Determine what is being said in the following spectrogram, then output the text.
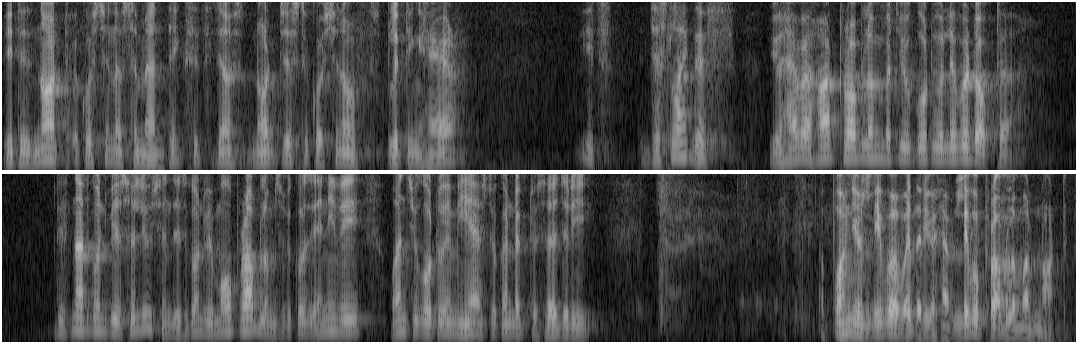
It is not a question of semantics, it's just not just a question of splitting hair. It's just like this. You have a heart problem but you go to a liver doctor. This is not going to be a solution, there's going to be more problems because anyway, once you go to him, he has to conduct a surgery upon your liver whether you have liver problem or not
